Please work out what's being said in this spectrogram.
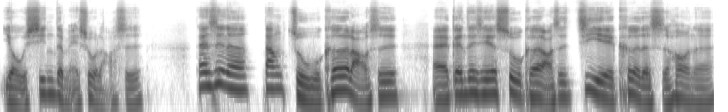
有心的美术老师，但是呢，当主科老师。呃，跟这些术科老师借课的时候呢，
